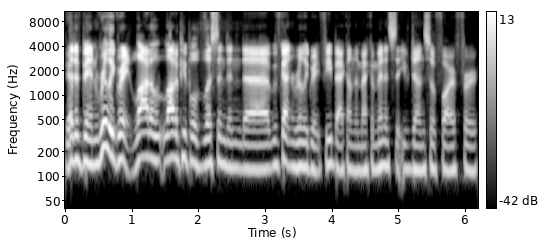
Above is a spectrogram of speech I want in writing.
that have been really great. A lot of lot of people have listened, and uh, we've gotten really great feedback on the Mecca minutes that you've done so far for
